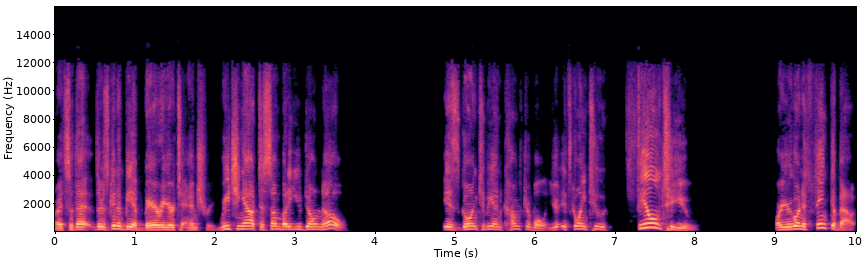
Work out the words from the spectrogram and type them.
Right. So that there's going to be a barrier to entry. Reaching out to somebody you don't know is going to be uncomfortable. it's going to feel to you, or you're going to think about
